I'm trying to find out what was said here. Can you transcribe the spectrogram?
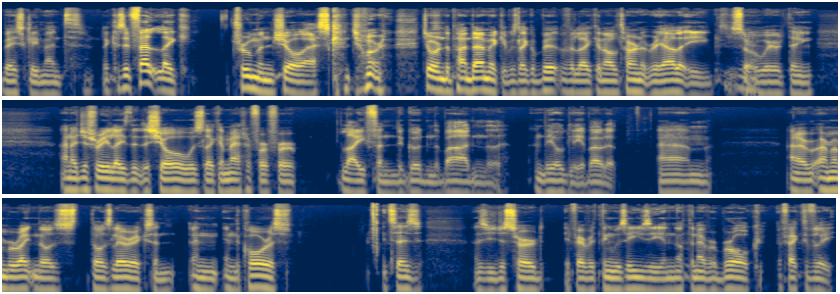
basically meant because it felt like Truman Show esque during during the pandemic. It was like a bit of a, like an alternate reality sort of weird thing. And I just realized that the show was like a metaphor for life and the good and the bad and the and the ugly about it. Um, and I, I remember writing those those lyrics and, and in the chorus, it says, as you just heard, if everything was easy and nothing ever broke, effectively,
